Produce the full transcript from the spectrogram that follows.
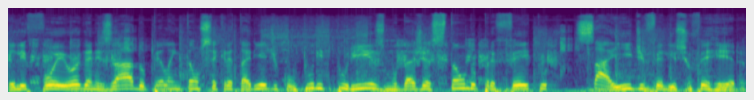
Ele foi organizado pela então Secretaria de Cultura e Turismo da gestão do prefeito Saíde Felício Ferreira.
